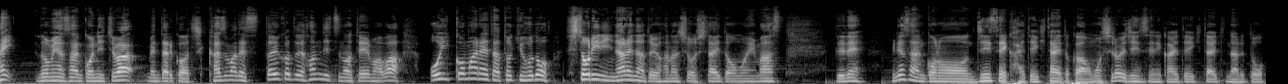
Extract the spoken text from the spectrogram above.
はい。どうも皆さん、こんにちは。メンタルコーチ、カズマです。ということで、本日のテーマは、追い込まれた時ほど一人になるなという話をしたいと思います。でね、皆さんこの人生変えていきたいとか、面白い人生に変えていきたいってなると、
